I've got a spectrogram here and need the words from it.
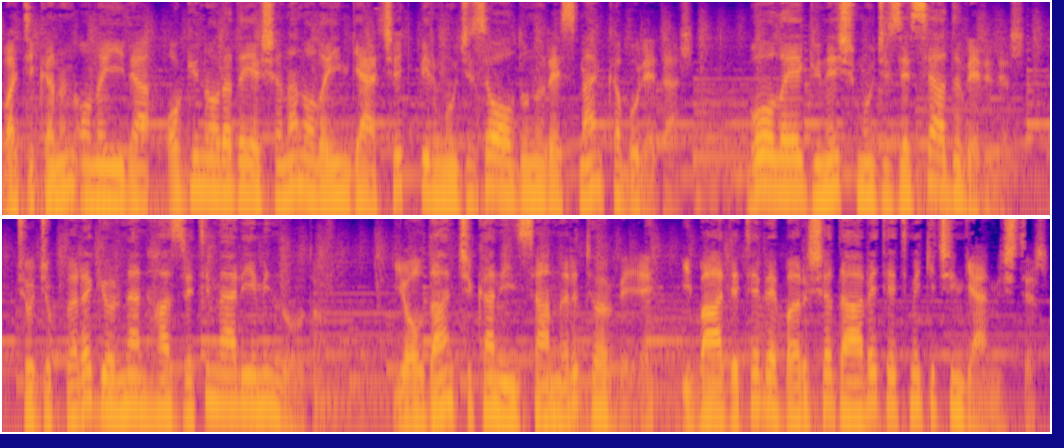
Vatikan'ın onayıyla o gün orada yaşanan olayın gerçek bir mucize olduğunu resmen kabul eder. Bu olaya Güneş Mucizesi adı verilir. Çocuklara görünen Hazreti Meryem'in ruhudur. Yoldan çıkan insanları tövbeye, ibadete ve barışa davet etmek için gelmiştir.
